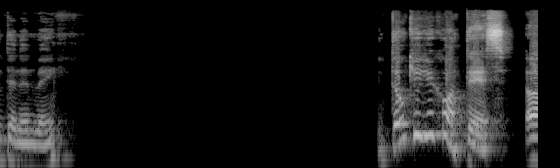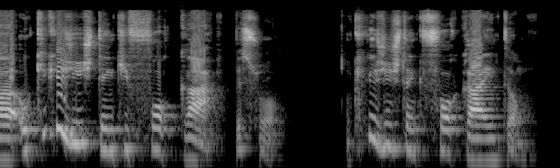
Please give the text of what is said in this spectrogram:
entendendo bem. Então, o que, que acontece? Uh, o que, que a gente tem que focar, pessoal? O que, que a gente tem que focar, então?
